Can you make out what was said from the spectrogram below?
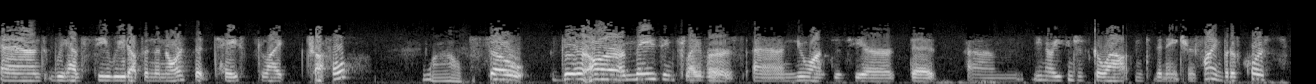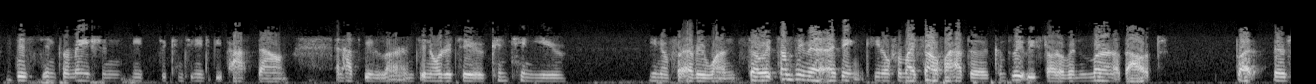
and we have seaweed up in the north that tastes like truffle. wow. So there are amazing flavors and nuances here that um, you know you can just go out into the nature and find. But of course, this information needs to continue to be passed down and has to be learned in order to continue. You know, for everyone. So it's something that I think, you know, for myself, I have to completely start over and learn about. But there's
